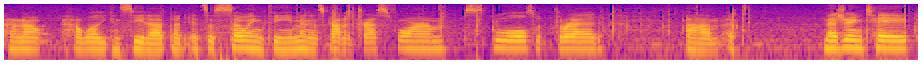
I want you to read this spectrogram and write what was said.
I don't know how well you can see that, but it's a sewing theme and it's got a dress form, spools with thread, um, a measuring tape,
